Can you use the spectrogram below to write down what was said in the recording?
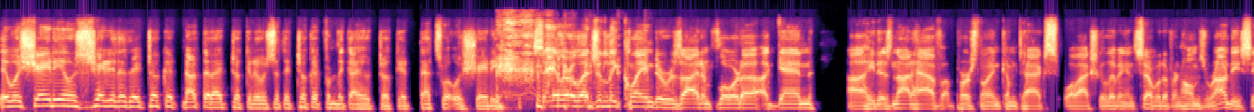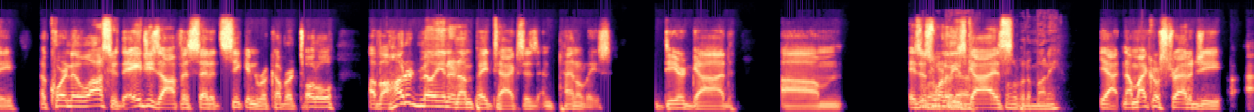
it was shady. It was shady that they took it. Not that I took it. It was that they took it from the guy who took it. That's what was shady. Saylor allegedly claimed to reside in Florida. Again, uh, he does not have a personal income tax while actually living in several different homes around DC. According to the lawsuit, the AG's office said it's seeking to recover a total of 100 million in unpaid taxes and penalties. Dear God, um, is this one of these A guys? A little bit of money. Yeah. Now, MicroStrategy, uh,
